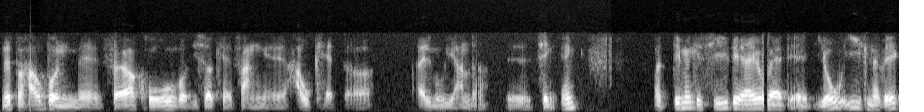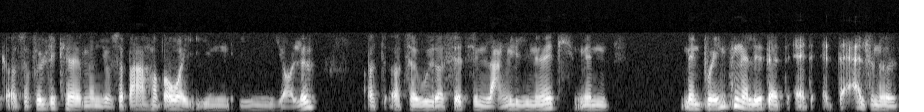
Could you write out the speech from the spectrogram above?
ned på havbunden med 40 kroge, hvor de så kan fange øh, havkat og, og alle mulige andre øh, ting. Ikke? Og det man kan sige, det er jo, at, at jo, isen er væk, og selvfølgelig kan man jo så bare hoppe over i en, i en jolle og, og tage ud og sætte sin lange line, ikke? Men, men pointen er lidt, at, at, at der er altså noget,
